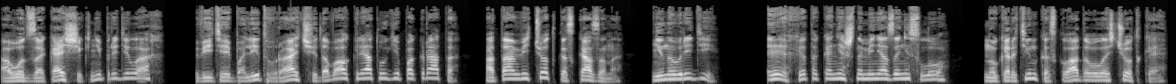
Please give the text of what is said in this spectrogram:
А вот заказчик не при делах. Ведь Айболит врач и давал клятву Гиппократа, а там ведь четко сказано «не навреди». Эх, это, конечно, меня занесло, но картинка складывалась четкая.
